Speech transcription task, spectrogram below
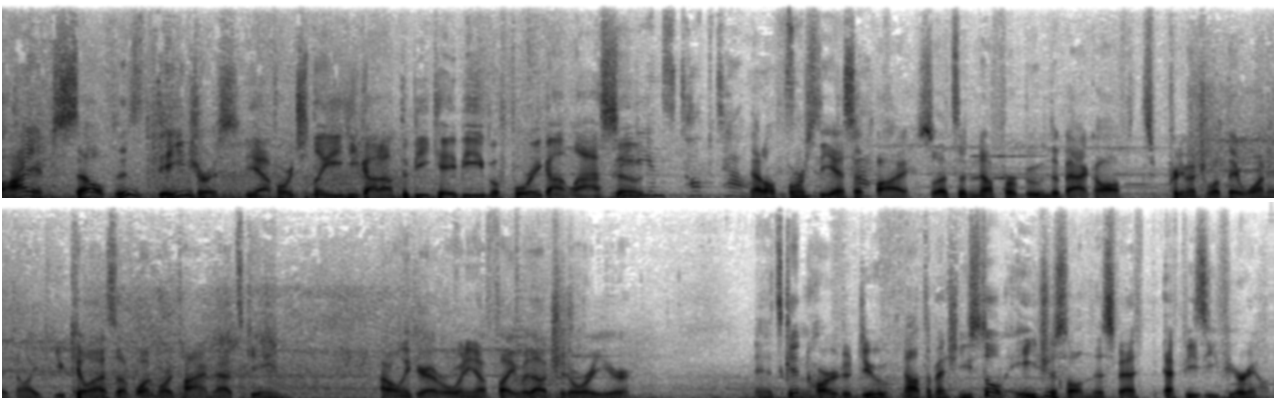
buy himself. This is dangerous. Yeah, fortunately, he got off the BKB before he got lassoed. Radiant's top tower That'll force under the SF buy, so that's enough for Boom to back off. It's pretty much what they wanted. Like, you kill SF one more time, that's game. I don't think you're ever winning a fight without Chidori here. And it's getting harder to do. Not to mention, you still have Aegis on this F FBZ Furion.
